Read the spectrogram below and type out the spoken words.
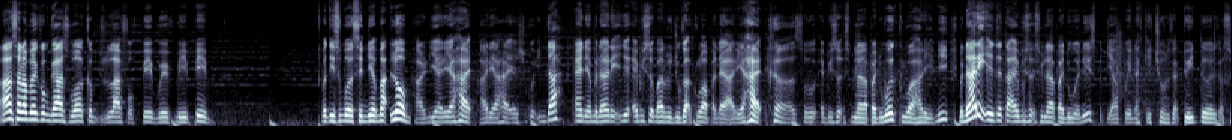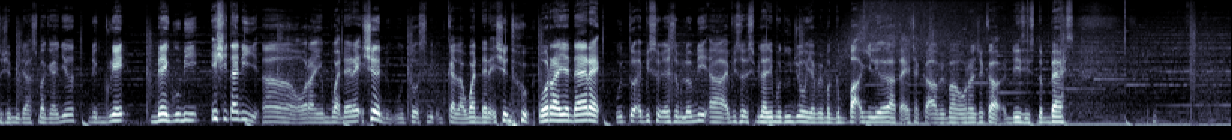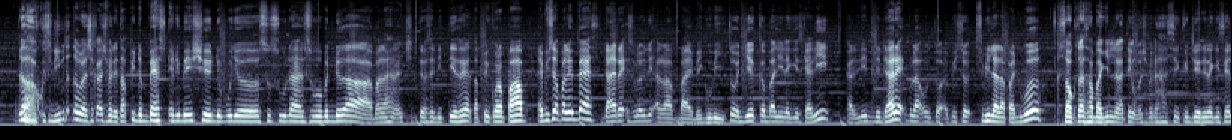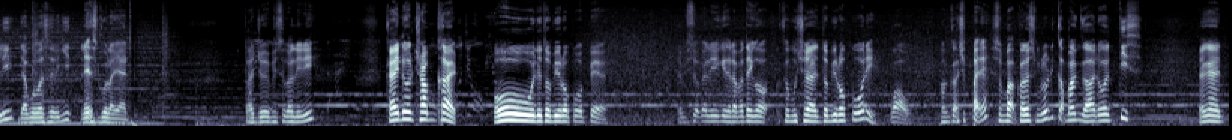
Assalamualaikum guys, welcome to the life of Pim with me Pim Seperti semua sedia maklum Hari hari Ahad. Hari Ahad yang cukup indah And yang menariknya episod baru juga keluar pada hari Ahad. So episod 982 keluar hari ini Menariknya tentang episod 982 ni Seperti apa yang dah kecoh dekat Twitter, dekat social media dan sebagainya. The Great Megumi Ishitani. Uh, Orang yang buat direction Untuk Bukanlah One Direction tu. Orang yang direct Untuk episod yang sebelum ni. Uh, Episod 957 Yang memang gebak gila lah. Tak payah cakap lah. Memang orang cakap This is the best Ah, aku sendiri pun tak tahu nak cakap macam mana. Tapi the best animation Dia punya susunan Semua benda lah. Malah nak cerita pasal detail sangat. Tapi korang faham Episod paling best Direct sebelum ni adalah by Megumi So dia kembali lagi sekali. Kali ni dia direct pula Untuk episod 982 So aku tak sabar gila nak tengok Macam mana hasil kerja dia lagi sekali. Jangan buang masa lagi. Let's go layan. Tajuk episod kali ni? Kaido Trump Card. Oh dia Tobi Ropo appear. Episod kali ni kita dapat tengok Kemunculan Tobi Ropo ni. Wow Agak cepat eh. Sebab kalau sebelum ni kat manga Dia orang tease. Dengan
